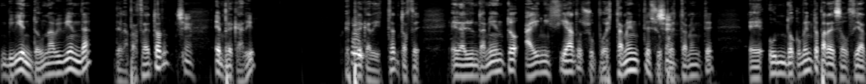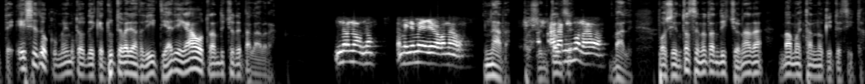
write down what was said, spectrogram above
viviendo una vivienda de la Plaza de Toros Sí. en precario. Es Mm. precarista. Entonces, el ayuntamiento ha iniciado supuestamente, Sí. supuestamente, eh, un documento para desahuciarte. Ese documento de que tú te vayas de allí, ¿te ha llegado o te han dicho de palabra? No, no, no, a mí no me ha llegado nada. Nada. Pues Ahora mismo nada. Vale. Pues si entonces no te han dicho nada, vamos a estarnos quietecitos.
